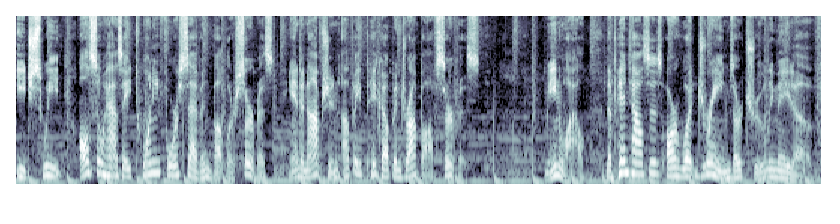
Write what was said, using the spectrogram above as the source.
Each suite also has a 24 7 butler service and an option of a pickup and drop off service. Meanwhile, the penthouses are what dreams are truly made of.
